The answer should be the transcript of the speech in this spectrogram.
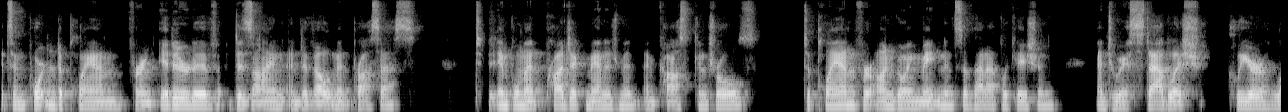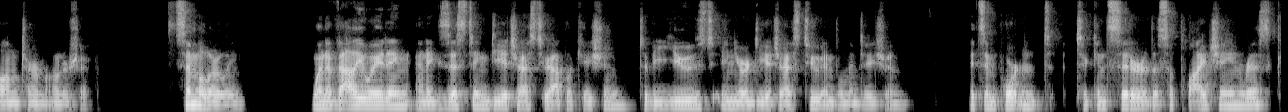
it's important to plan for an iterative design and development process to implement project management and cost controls, to plan for ongoing maintenance of that application, and to establish clear long-term ownership. Similarly, when evaluating an existing DHIS2 application to be used in your DHIS2 implementation, it's important to consider the supply chain risk,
